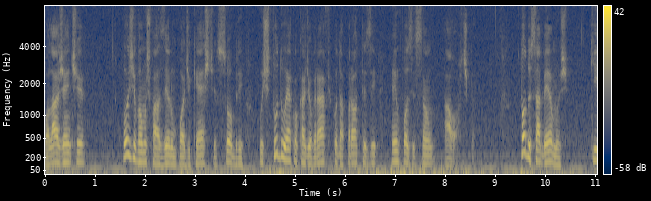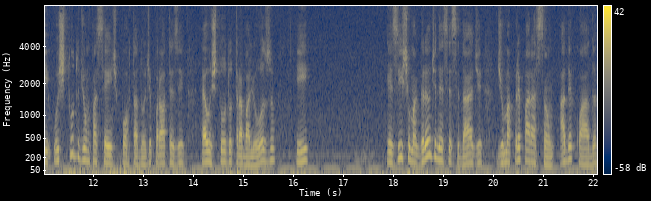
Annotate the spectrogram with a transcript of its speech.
Olá, gente. Hoje vamos fazer um podcast sobre o estudo ecocardiográfico da prótese em posição aórtica. Todos sabemos que o estudo de um paciente portador de prótese é um estudo trabalhoso e existe uma grande necessidade de uma preparação adequada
